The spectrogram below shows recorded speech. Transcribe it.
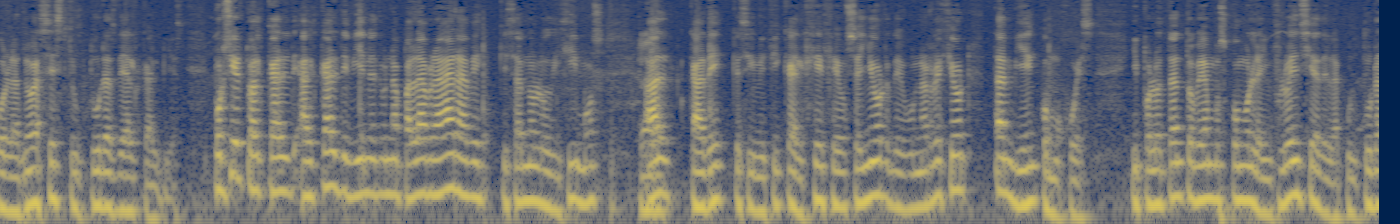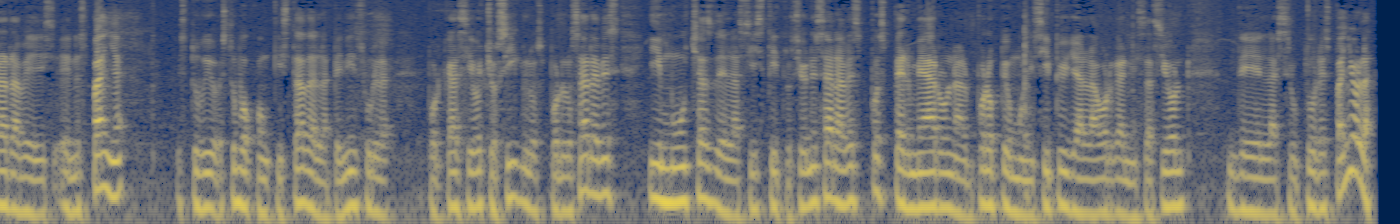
con las nuevas estructuras de alcaldías. Por cierto, alcalde, alcalde viene de una palabra árabe, quizá no lo dijimos, alcade, que significa el jefe o señor de una región, también como juez. Y por lo tanto veamos cómo la influencia de la cultura árabe en España estuvo, estuvo conquistada la península por casi ocho siglos por los árabes y muchas de las instituciones árabes pues permearon al propio municipio y a la organización de la estructura española.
